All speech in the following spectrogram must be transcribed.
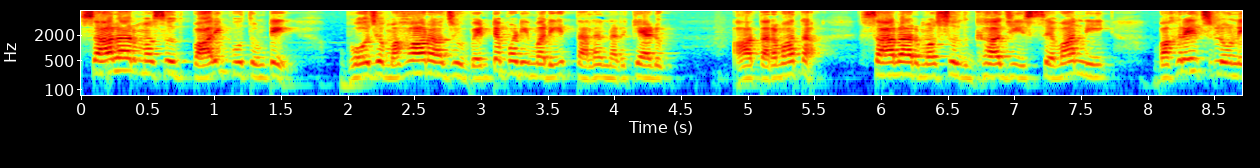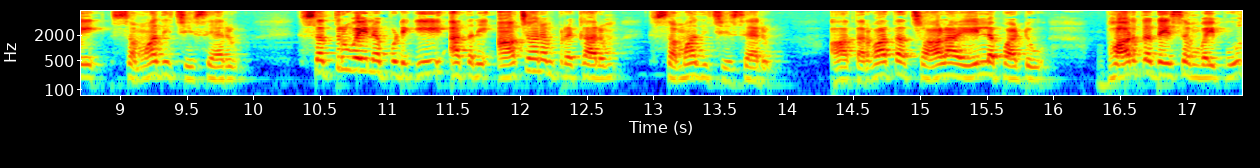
సాలార్ మసూద్ పారిపోతుంటే భోజ మహారాజు వెంటపడి మరీ తల నరికాడు. ఆ తర్వాత సాలార్ మసూద్ ఘాజీ శవాన్ని బహ్రేజ్లోనే సమాధి చేశారు. శత్రువైనప్పటికీ అతని ఆచారం ప్రకారం సమాధి చేశారు. ఆ తర్వాత చాలా ఏళ్ళపాటు భారతదేశం వైపు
